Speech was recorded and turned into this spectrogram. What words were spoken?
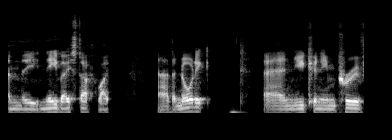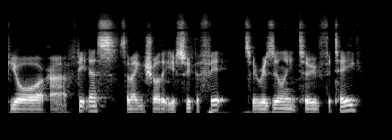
and the knee based stuff like uh, the Nordic, and you can improve your uh, fitness, so making sure that you're super fit, so resilient to fatigue,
